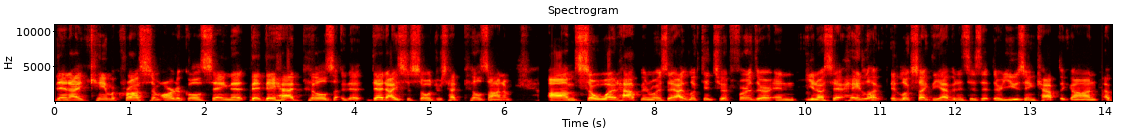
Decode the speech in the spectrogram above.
then I came across some articles saying that that they had pills. That dead ISIS soldiers had pills on them. Um, so what happened was that I looked into it further and, you know, said, hey, look, it looks like the evidence is that they're using Captagon, a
